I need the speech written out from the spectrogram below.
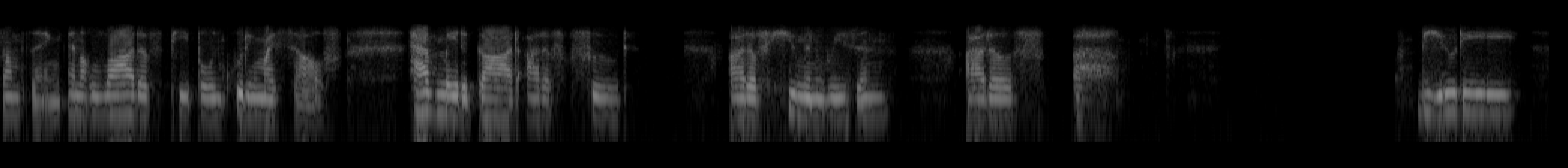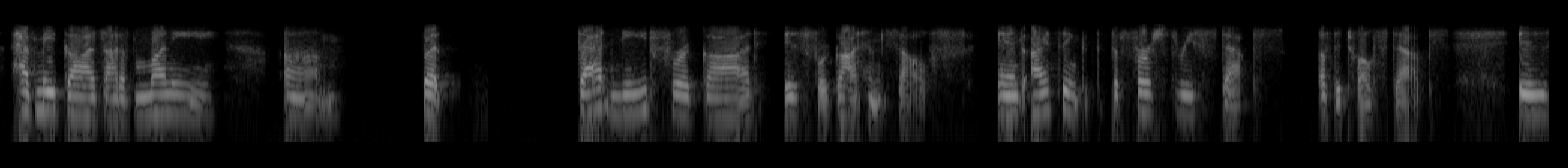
something. And a lot of people, including myself, have made a God out of food, out of human reason, out of uh, beauty, have made gods out of money. Um, but that need for a God is for God Himself. And I think the first three steps of the 12 steps is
